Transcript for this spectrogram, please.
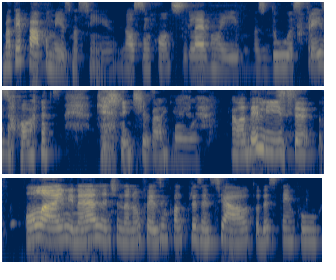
bater papo mesmo, assim. Nossos encontros levam aí umas duas, três horas que a gente Coisa vai. Boa. É uma delícia. Online, né? A gente ainda não fez encontro presencial, todo esse tempo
